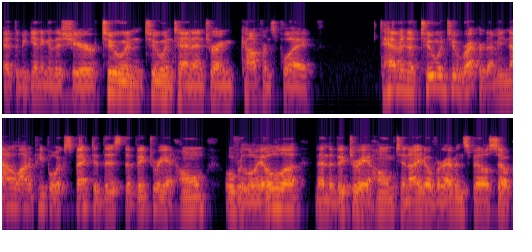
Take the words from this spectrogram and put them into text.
at the beginning of this year, two and two and ten entering conference play, having a two and two record. I mean, not a lot of people expected this. The victory at home over Loyola, then the victory at home tonight over Evansville. So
